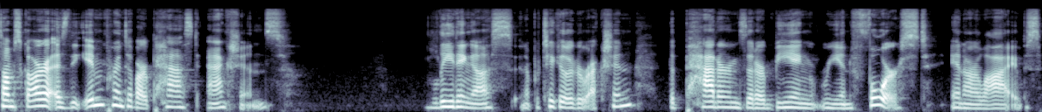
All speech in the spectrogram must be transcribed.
samskara as the imprint of our past actions leading us in a particular direction, the patterns that are being reinforced in our lives.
